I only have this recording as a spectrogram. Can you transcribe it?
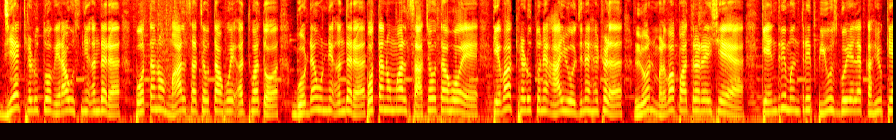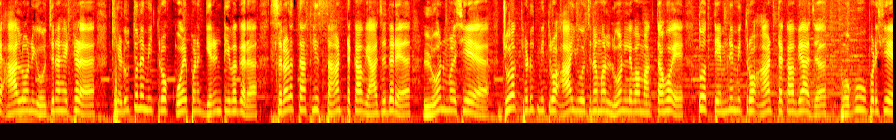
જે ખેડૂતો વેરહાઉસની અંદર પોતાનો માલ સાચવતા હોય અથવા તો ગોડાઉનની અંદર પોતાનો માલ સાચવતા હોય, તેવા ખેડૂતોને આ યોજના હેઠળ લોન મળવા પાત્ર રહેશે. કેન્દ્રીય મંત્રી પિયુષ ગોયલે કહ્યું કે આ લોન યોજના હેઠળ ખેડૂતોને મિત્રો કોઈ પણ ગેરંટી વગર સરળતાથી સાઠ ટકા વ્યાજ દરે લોન મળશે. જો ખેડૂત મિત્રો આ યોજનામાં લોન લેવા માંગતા હોય, તો તેમને મિત્રો આઠ ટકા વ્યાજ ભોગવવું પડશે.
